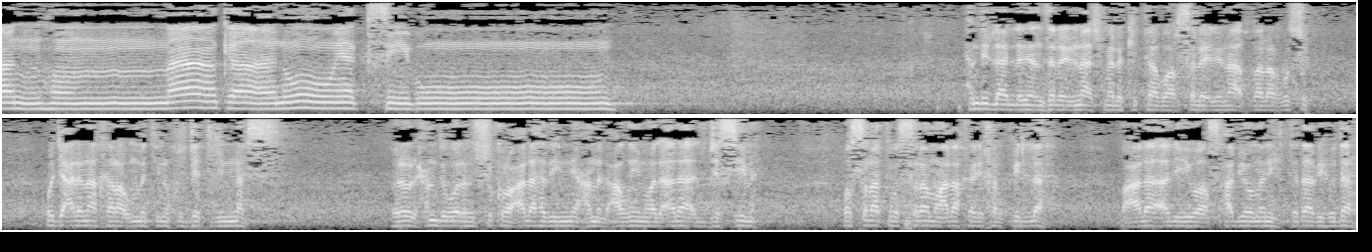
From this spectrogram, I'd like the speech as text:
عنهم ما كانوا يكسبون الحمد لله الذي أنزل إلينا أشمل الكتاب وأرسل إلينا أفضل الرسل وجعلنا خير أمة أخرجت للناس وله الحمد وله الشكر على هذه النعم العظيمة والآلاء الجسيمة والصلاة والسلام على خير خلق الله وعلى آله وأصحابه ومن اهتدى بهداه.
